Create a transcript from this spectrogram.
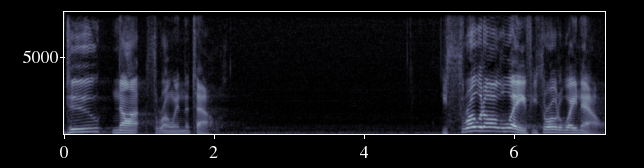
Do not throw in the towel. You throw it all away if you throw it away now.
